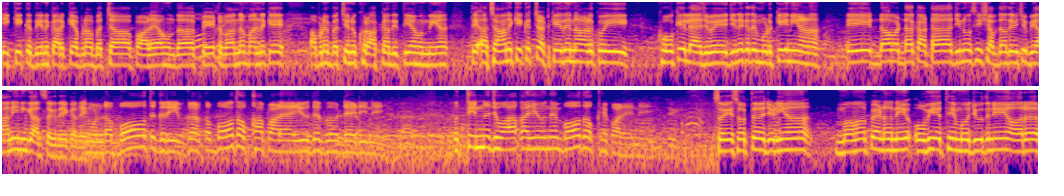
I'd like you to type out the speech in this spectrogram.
ਇੱਕ ਇੱਕ ਦਿਨ ਕਰਕੇ ਆਪਣਾ ਬੱਚਾ ਪਾਲਿਆ ਹੁੰਦਾ, ਪੇਟ ਬੰਨ ਬੰਨ ਕੇ ਆਪਣੇ ਬੱਚੇ ਨੂੰ ਖੁਰਾਕਾਂ ਦਿੱਤੀਆਂ ਹੁੰਦੀਆਂ ਤੇ ਅਚਾਨਕ ਇੱਕ ਝਟਕੇ ਦੇ ਨਾਲ ਕੋਈ ਖੋ ਕੇ ਲੈ ਜਾਵੇ ਜਿਹਨੇ ਕਦੇ ਮੁੜ ਕੇ ਹੀ ਨਹੀਂ ਆਣਾ। ਇਹ ਏਡਾ ਵੱਡਾ ਘਾਟਾ ਜਿਹਨੂੰ ਅਸੀਂ ਸ਼ਬਦਾਂ ਦੇ ਵਿੱਚ ਬਿਆਨ ਹੀ ਨਹੀਂ ਕਰ ਸਕਦੇ ਕਦੇ। ਮੁੰਡਾ ਬਹੁਤ ਗਰੀਬ ਘਰ ਤੋਂ ਬਹੁਤ ਔਖਾ ਪਾਲਿਆ ਜੀ ਉਹਦੇ ਬ- ਡੈਡੀ ਨੇ। ਉਹ ਤਿੰਨ ਜਵਾਕ ਆ ਜੀ ਉਹਨੇ ਬਹੁਤ ਔਖੇ ਪਾਲੇ ਨੇ। ਸੋ ਇਸ ਵਕਤ ਜਿਹੜੀਆਂ ਮਾਵਾਂ ਭੈਣਾਂ ਨੇ ਉਹ ਵੀ ਇੱਥੇ ਮੌਜੂਦ ਨੇ ਔਰ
